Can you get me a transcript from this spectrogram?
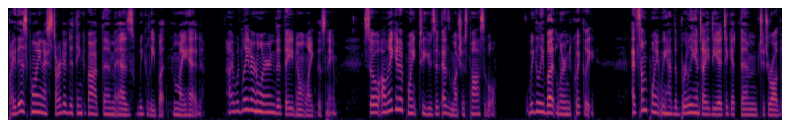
By this point, I started to think about them as Wiggly Butt in my head. I would later learn that they don't like this name, so I'll make it a point to use it as much as possible. Wiggly Butt learned quickly. At some point, we had the brilliant idea to get them to draw the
